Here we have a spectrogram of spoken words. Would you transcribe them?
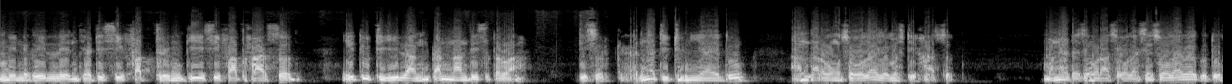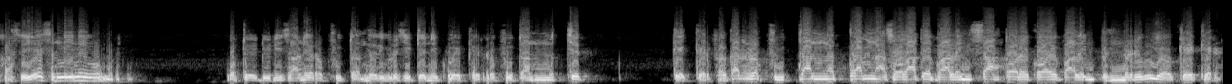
min ghillin. Jadi sifat dengki, sifat hasud itu dihilangkan nanti setelah di surga. Hanya di dunia itu antar wong soleh ya mesti hasud. Mana ada sing ora soleh, sing soleh wae kudu khas. Ya seni ini. Waktu Indonesia ini rebutan dari presiden iku rebutan masjid geger. Bahkan rebutan ngeklaim nak sholatnya paling sah, torekoe paling bener itu ya geger.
